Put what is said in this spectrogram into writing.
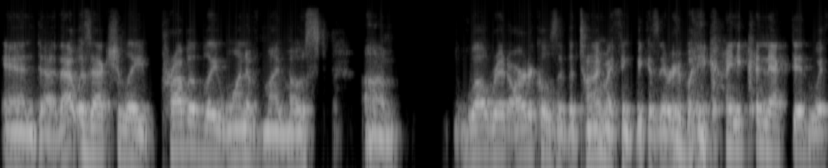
And uh, that was actually probably one of my most um, well-read articles at the time, I think, because everybody kind of connected with,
